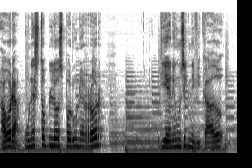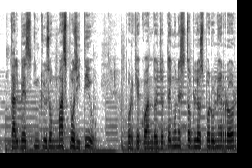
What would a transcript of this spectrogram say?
Ahora, un stop loss por un error tiene un significado tal vez incluso más positivo, porque cuando yo tengo un stop loss por un error,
